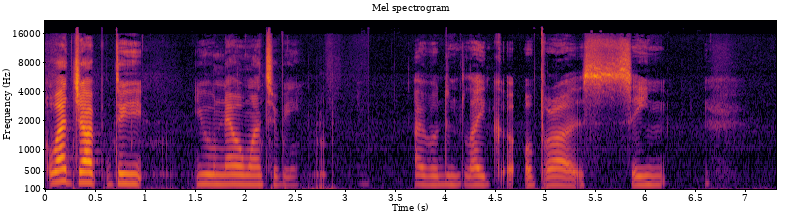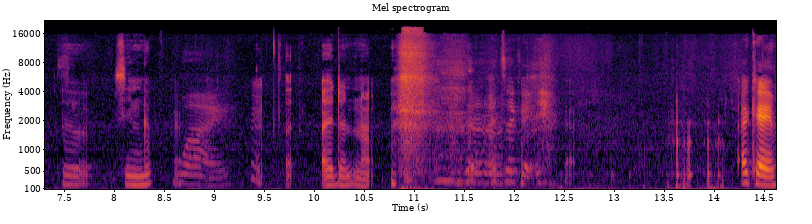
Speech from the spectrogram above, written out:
what job do you, you never want to be? I wouldn't like uh, opera sing. Uh, singer. Why? I don't know. it's okay. Okay.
